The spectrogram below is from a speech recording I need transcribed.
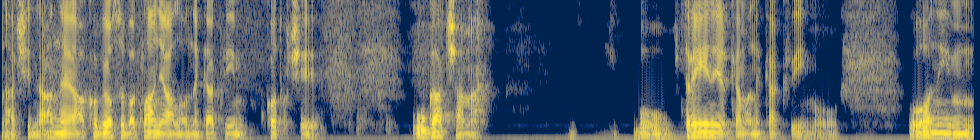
Znači, a ne ako bi osoba klanjala nekakvim kod kuće u gačama, u trenirkama nekakvim, u, u onim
